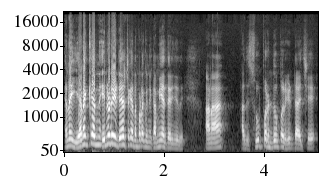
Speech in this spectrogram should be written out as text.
ஏன்னா எனக்கு அந்த என்னுடைய டேஸ்ட்டுக்கு அந்த படம் கொஞ்சம் கம்மியாக தெரிஞ்சுது. ஆனால் அது சூப்பர் டூப்பர் ஹிட் ஆச்சு.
